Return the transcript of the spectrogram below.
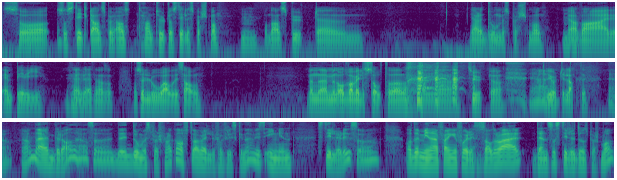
Så, så stilte han spørsmål han, han turte å stille spørsmål. Mm. Og da han spurte øh, gjerne dumme spørsmål. Ja, hva er empiri? Eller et eller annet sånt. Og så lo alle i salen. Men, øh, men Odd var veldig stolt av det. da Han uh, turte å Ja, bli gjort til latter. Ja. ja, men det er bra, det. Altså, de dumme spørsmåla kan ofte være veldig forfriskende. Hvis ingen stiller de, så Og det er min erfaring i forelesningsalder er den som stiller dumme spørsmål,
